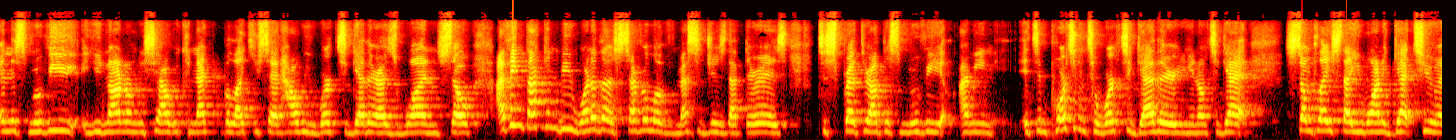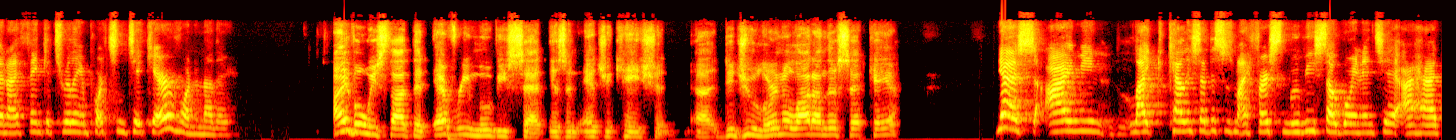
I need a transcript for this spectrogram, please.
in this movie, you not only see how we connect, but like you said, how we work together as one. So I think that can be one of the several of messages that there is to spread throughout this movie. I mean, it's important to work together, you know, to get someplace that you want to get to. And I think it's really important to take care of one another. I've always thought that every movie set is an education. Uh, did you learn a lot on this set, Kea? Yes, I mean, like Kelly said, this was my first movie. So going into it, I had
